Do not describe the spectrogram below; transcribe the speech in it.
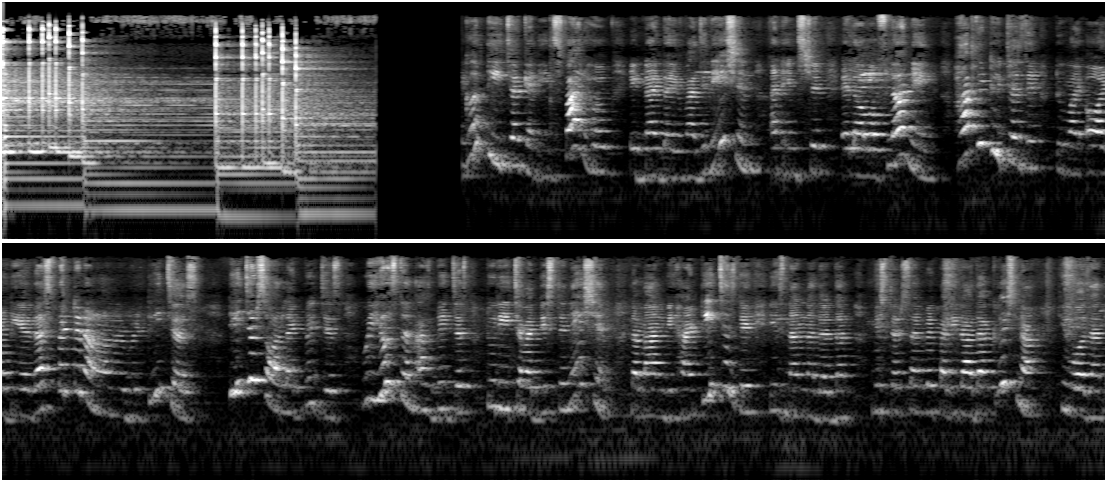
A good teacher can inspire hope, ignite the imagination, and instill a love of learning. Happy Teachers Day to my all dear, respected, and honorable teachers. Teachers are like bridges. We use as bridges to reach our destination. The man behind Teachers Day is none other than Mr. Sarvepalli Radhakrishna. He was an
